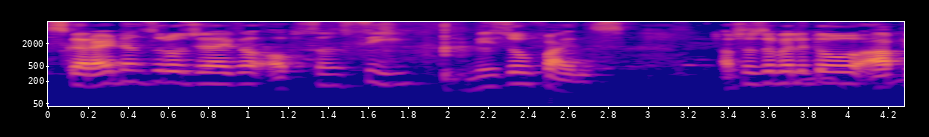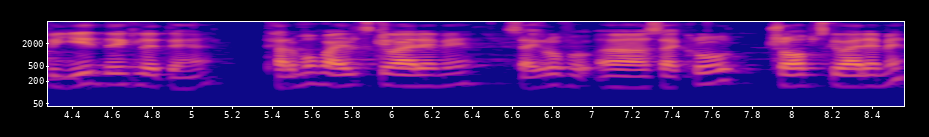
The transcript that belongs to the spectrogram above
इसका राइट आंसर हो जाएगा ऑप्शन सी मीजोफाइल्स अब सबसे पहले तो आप ये देख लेते हैं थर्मोफाइल्स के बारे में साइक्रो साइक्रोट्रॉप्स के बारे में,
